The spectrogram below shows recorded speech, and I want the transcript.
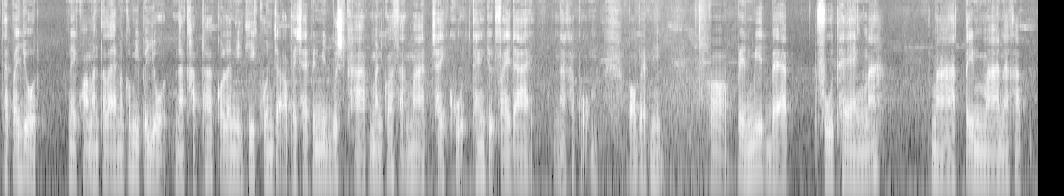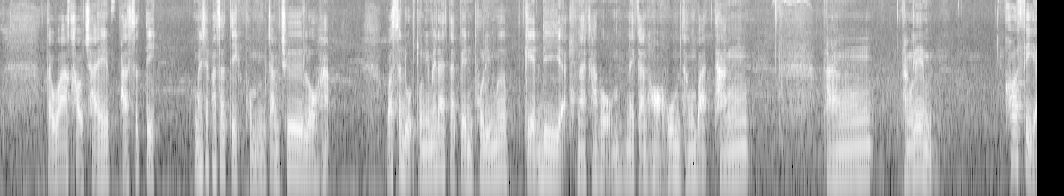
แต่ประโยชน์ในความอันตรายมันก็มีประโยชน์นะครับ ถ้ากรณีที่ควรจะเอาไปใช้เป็นมีดบุชคาร์มันก็สามารถใช้ขูดแท่งจุดไฟได้นะครับผมบอกแบบนี้ก็เป็นมีดแบบ ฟูแทงนะ มาเต็มมานะครับ แต่ว่าเขาใช้พลาสติก ไม่ใช่พลาสติก ผมจำชื่อโลหะ วัสดุตรงนี้ไม่ได้แต่เป็นโพลิเมอร์เกรดดีนะครับผมในการห่อหุ้มทั้งบัตรทั้งทั้งทั้งเล่ม ข้อเสีย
